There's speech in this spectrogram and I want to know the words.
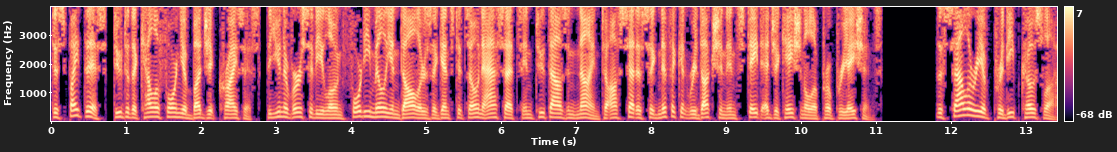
Despite this, due to the California budget crisis, the university loaned $40 million against its own assets in 2009 to offset a significant reduction in state educational appropriations. The salary of Pradeep Khosla,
